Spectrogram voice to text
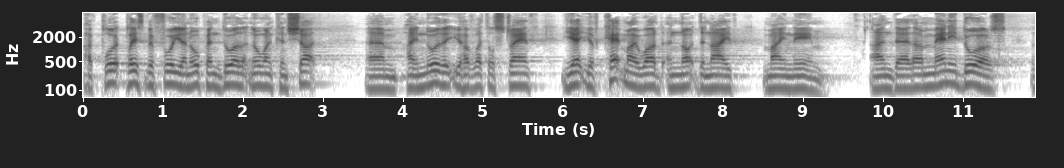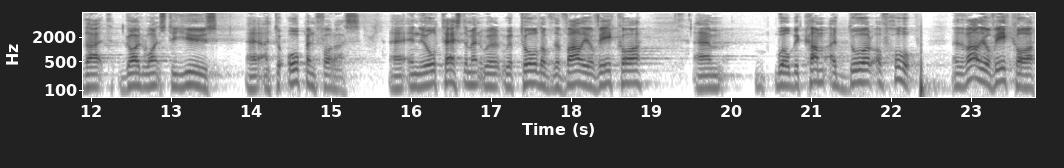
I've placed before you an open door that no one can shut. Um, I know that you have little strength, yet you've kept my word and not denied my name. And uh, there are many doors that God wants to use uh, and to open for us. Uh, in the Old Testament, we're, we're, told of the valley of Achor um, will become a door of hope. Now, the valley of Achor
